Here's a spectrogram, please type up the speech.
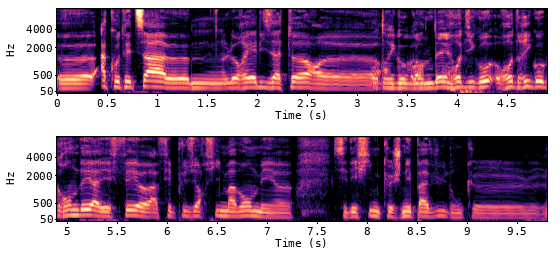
Euh, à côté de ça euh, le réalisateur euh, Rodrigo Grande. Rodrigo, Rodrigo Grande avait fait euh, a fait plusieurs films avant mais euh, c'est des films que je n'ai pas vus, donc euh,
